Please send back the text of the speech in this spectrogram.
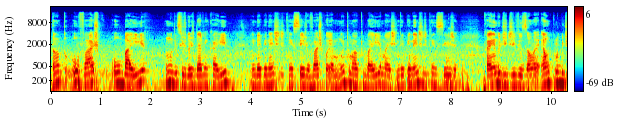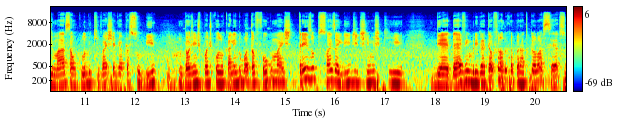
tanto o Vasco ou o Bahia. Um desses dois devem cair, independente de quem seja. O Vasco é muito maior que o Bahia, mas independente de quem seja, caindo de divisão, é um clube de massa, é um clube que vai chegar para subir. Então a gente pode colocar além do Botafogo mais três opções ali de times que devem brigar até o final do campeonato pelo acesso.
